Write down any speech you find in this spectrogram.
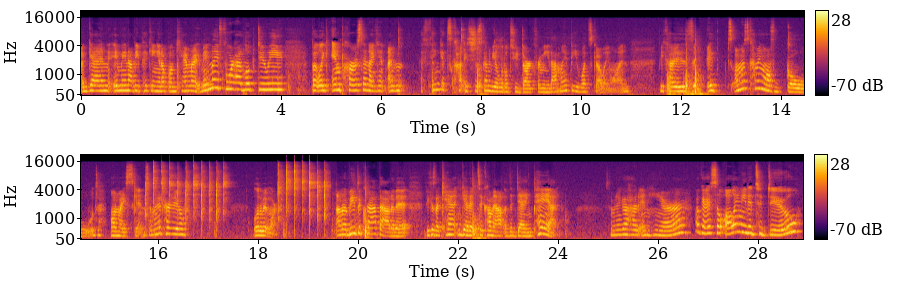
Again, it may not be picking it up on camera. It made my forehead look dewy, but like in person, I can, I'm, I think it's, it's just gonna be a little too dark for me. That might be what's going on because it's almost coming off gold on my skin. So I'm gonna try to do a little bit more. I'm gonna beat the crap out of it because I can't get it to come out of the dang pan. So I'm gonna go ahead in here. Okay, so all I needed to do,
